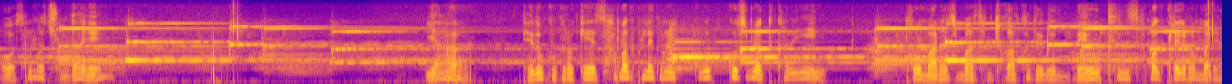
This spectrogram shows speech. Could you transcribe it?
어 설마 준다 얘? 야 대놓고 그렇게 사망 플래그를 꽂, 꽂으면 어떡하니? 더 말하지 마 상처가 악화되는 매우 큰 사망 플래그란 말이야.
